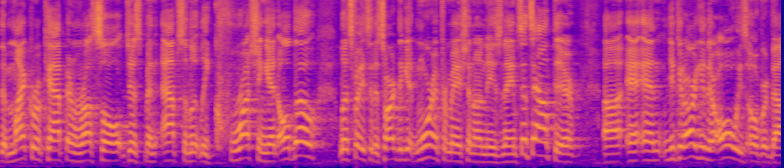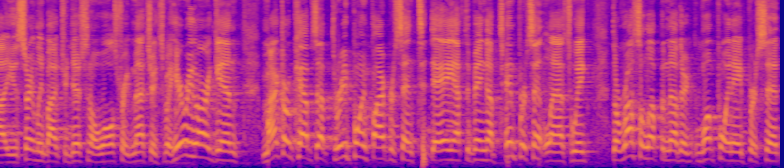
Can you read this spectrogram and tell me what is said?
the microcap and Russell just been absolutely crushing it. Although, let's face it, it's hard to get more information on these names. It's out there. Uh, and, and, you could argue they're always overvalued, certainly by traditional Wall Street metrics. But here we are again. Microcaps up 3.5% today after being up 10% last week. The Russell up another 1.8%.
